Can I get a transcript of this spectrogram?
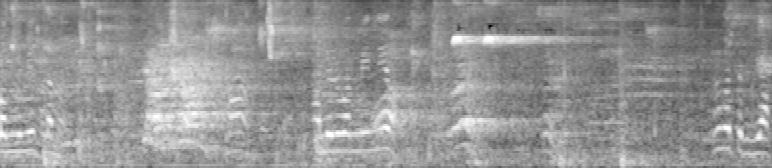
one minute naman. Ma, under one minute. Lu nggak teriak?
